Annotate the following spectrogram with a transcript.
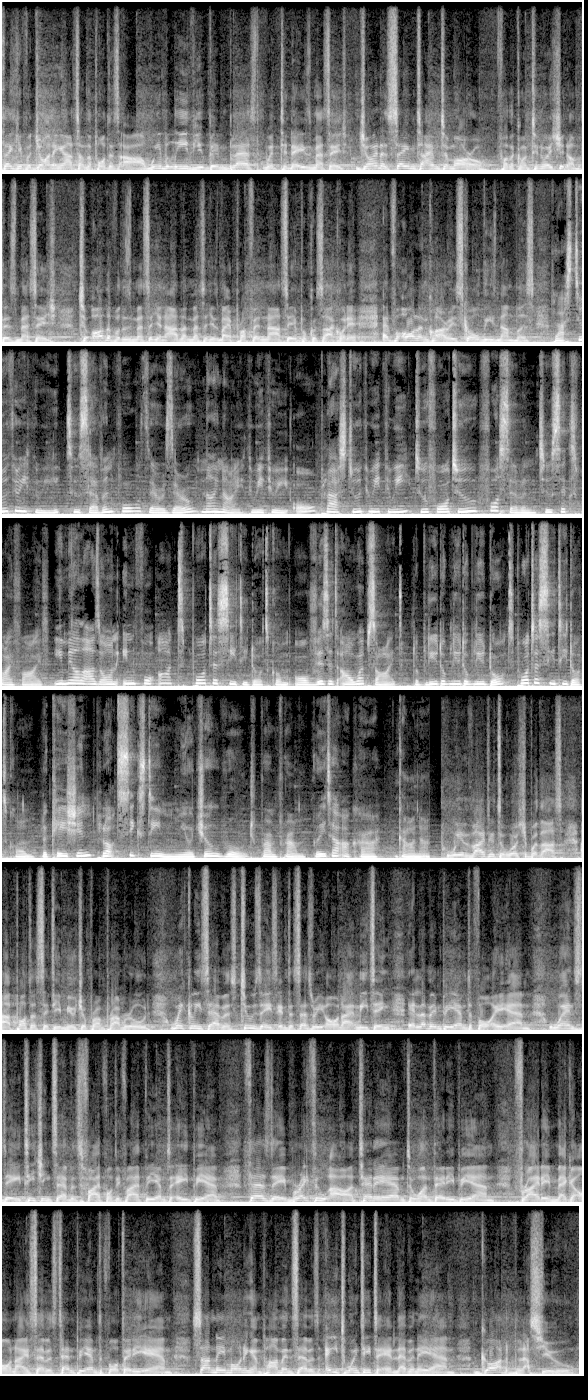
Thank you for joining us on the Potter's Hour. We believe you've been blessed with today's message. Join us same time tomorrow for the continuation of this message. To order for this message and other messages by Prophet Nasir Pukusakode, and for all inquiries, call these numbers. Plus 233 274 009933 or plus 233 242 472655. Email us on info at portercity.com or visit our website www.portercity.com. Location Plot 16 Mutual Road, Prampram, Greater Accra, Ghana. We invite you to worship with us at Potter City Mutual Prampram Road. Weekly service, Tuesdays, intercessory all-night meeting, 11 p.m. to 4 a.m. Wednesday, teaching service, 5.45 p.m. to 8 p.m. Thursday, breakthrough hour, 10 a.m. to 1.30 p.m. Friday, mega all-night service, 10 p.m. to 4.30 a.m. Sunday morning empowerment service, 8.20 to 11 a.m. God bless you.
